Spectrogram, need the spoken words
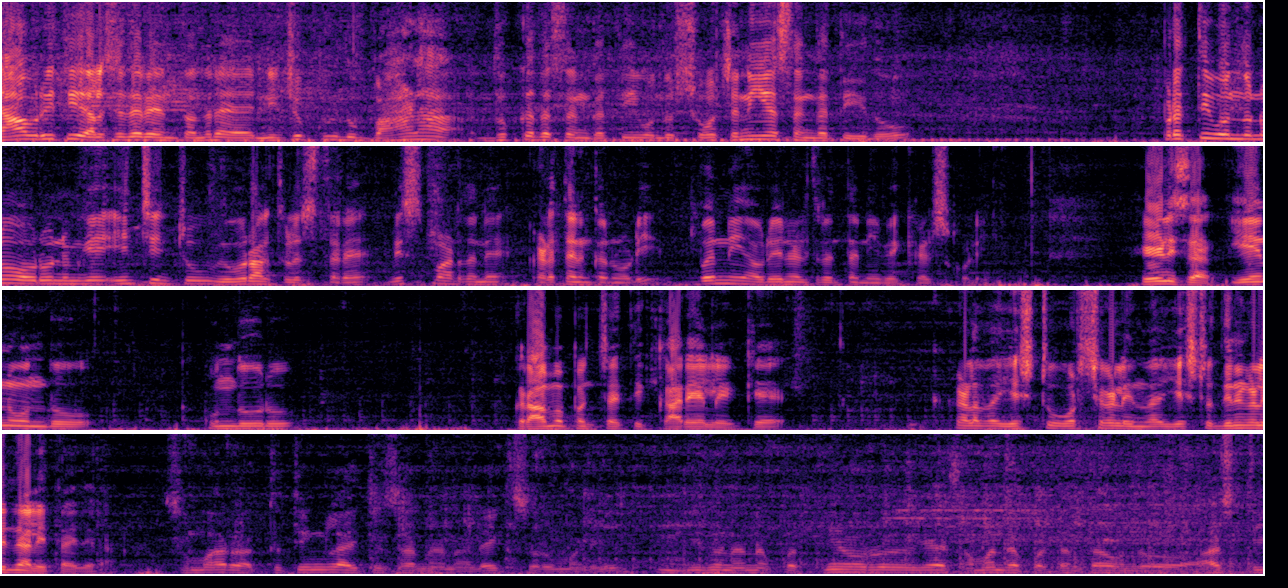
ಯಾವ ರೀತಿ ಅಲಸಿದ್ದಾರೆ ಅಂತಂದರೆ, ನಿಜಕ್ಕೂ ಇದು ಬಹಳ ದುಃಖದ ಸಂಗತಿ, ಒಂದು ಶೋಚನೀಯ ಸಂಗತಿ ಇದು. ಪ್ರತಿಯೊಂದನ್ನು ಅವರು ನಿಮಗೆ ಇಂಚಿಂಚು ವಿವರವಾಗಿ ತಿಳಿಸ್ತಾರೆ. ಮಿಸ್ ಮಾಡ್ದೇ ಕಡೆ ತನಕ ನೋಡಿ. ಬನ್ನಿ ಅವ್ರು ಏನು ಹೇಳ್ತಾರೆ ಅಂತ ನೀವೇ ಕೇಳಿಸ್ಕೊಳ್ಳಿ. ಹೇಳಿ ಸರ್, ಏನು ಒಂದು ಕುಂದೂರು ಗ್ರಾಮ ಪಂಚಾಯತಿ ಕಾರ್ಯಾಲಯಕ್ಕೆ ಕಳೆದ ಎಷ್ಟು ವರ್ಷಗಳಿಂದ, ಎಷ್ಟು ದಿನಗಳಿಂದ ಅಲಿತಾ ಇದ್ದೀರಾ? ಸುಮಾರು ಹತ್ತು ತಿಂಗಳಾಯಿತು ಸರ್ ನಾನು ಅಲೆಕ್ ಶುರು ಮಾಡಿ. ಇದು ನನ್ನ ಪತ್ನಿಯವರಿಗೆ ಸಂಬಂಧಪಟ್ಟಂಥ ಒಂದು ಆಸ್ತಿ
